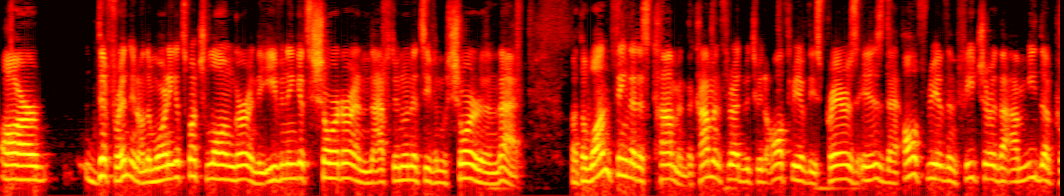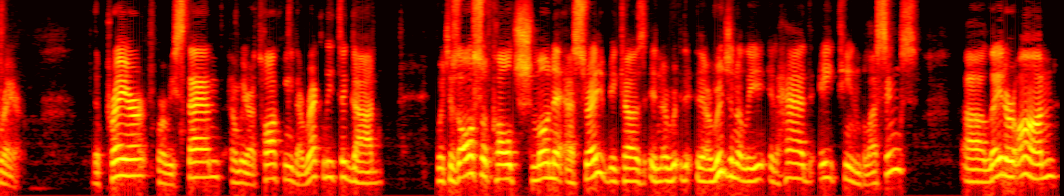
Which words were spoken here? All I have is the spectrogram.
are different. You know, in the morning it's much longer, in the evening it's shorter, and in the afternoon it's even shorter than that. But the one thing that is common, the common thread between all three of these prayers is that all three of them feature the Amida prayer. The prayer where we stand and we are talking directly to God, which is also called Shmone Esrei because in, originally it had 18 blessings. Uh, later on,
